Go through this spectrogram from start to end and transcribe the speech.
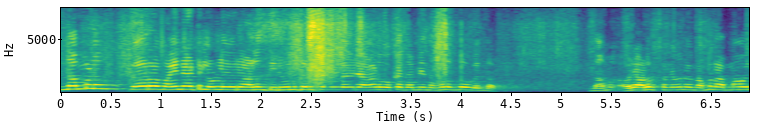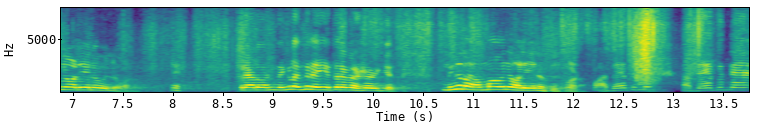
നമ്മളും വേറെ വയനാട്ടിലുള്ള ഒരാളും തിരുവനന്തപുരത്തുള്ള ഒരാളും ഒക്കെ തമ്മിൽ നമ്മളെന്തോ ബന്ധം? നമ്മ ഒരാൾ നമ്മുടെ അമ്മാവനോ അളിയനോ വല്ലതുമാണ് ഒരാൾ പറഞ്ഞു നിങ്ങൾ എന്തിനാണ് ഇത്ര വിഷമിക്കുന്നത്? നിങ്ങളുടെ അമ്മാവിനും അളിയനും വേണം. അപ്പോൾ അദ്ദേഹത്തിന്റെ അദ്ദേഹത്തിന്റെ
